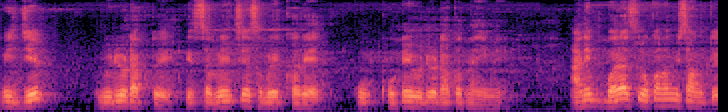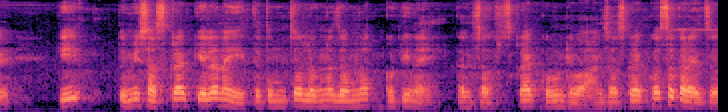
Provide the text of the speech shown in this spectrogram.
मी जे व्हिडिओ टाकतो आहे ते सगळेचे सगळे खरे आहेत. खो खोटे व्हिडिओ टाकत नाही मी. आणि बऱ्याच लोकांना मी सांगतो आहे की तुम्ही सबस्क्राईब केलं नाही तर तुमचं लग्न जमणं कठीण आहे. कारण सबस्क्राईब करून ठेवा. आणि सबस्क्राईब कसं करायचं?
